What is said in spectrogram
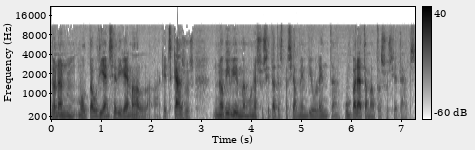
donen molta audiència, diguem, a aquests casos. No vivim en una societat especialment violenta comparat amb altres societats.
